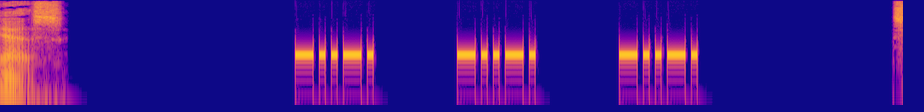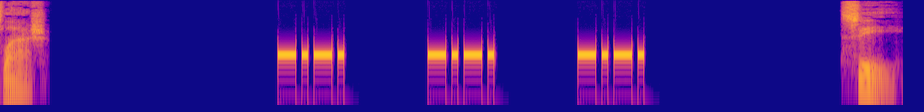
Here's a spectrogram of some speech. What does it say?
S. Slash. C.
